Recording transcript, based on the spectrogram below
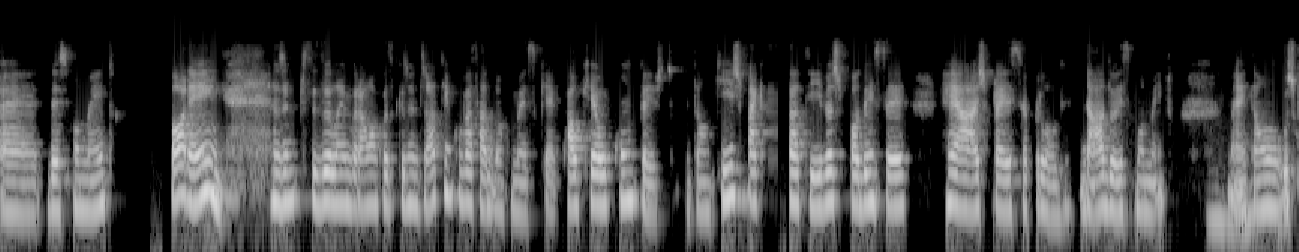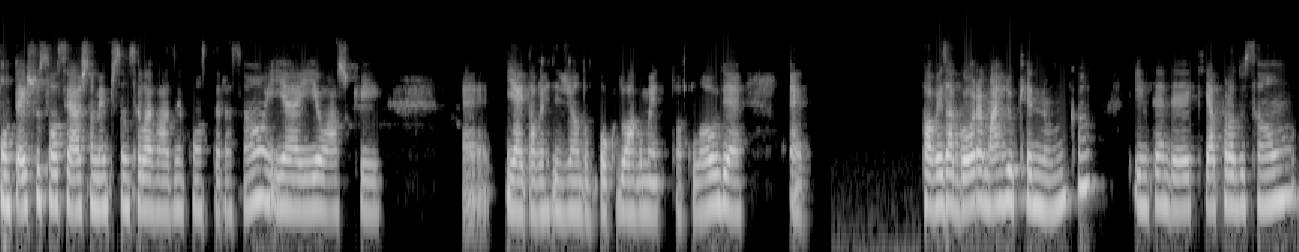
é, desse momento. Porém, a gente precisa lembrar uma coisa que a gente já tinha conversado no começo, que é qual que é o contexto. Então, que expectativas podem ser reais para esse upload, dado esse momento. Uhum. Né? Então, os contextos sociais também precisam ser levados em consideração, e aí eu acho que é, e aí talvez desviando um pouco do argumento do upload, é, é talvez agora mais do que nunca entender que a produção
